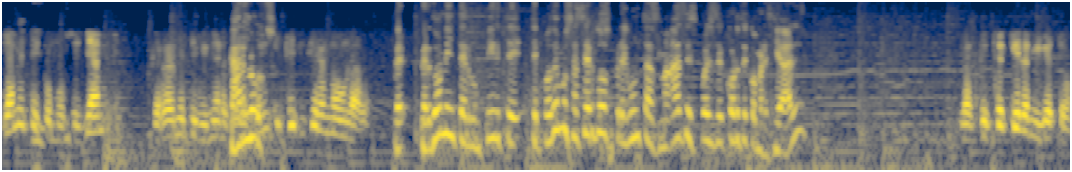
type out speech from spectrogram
llámese como se llame, que realmente viniera Carlos. y que se hicieran a un lado. Per- perdona interrumpirte. ¿Te podemos hacer dos preguntas más después del corte comercial? Las que usted quiera, Migueto.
